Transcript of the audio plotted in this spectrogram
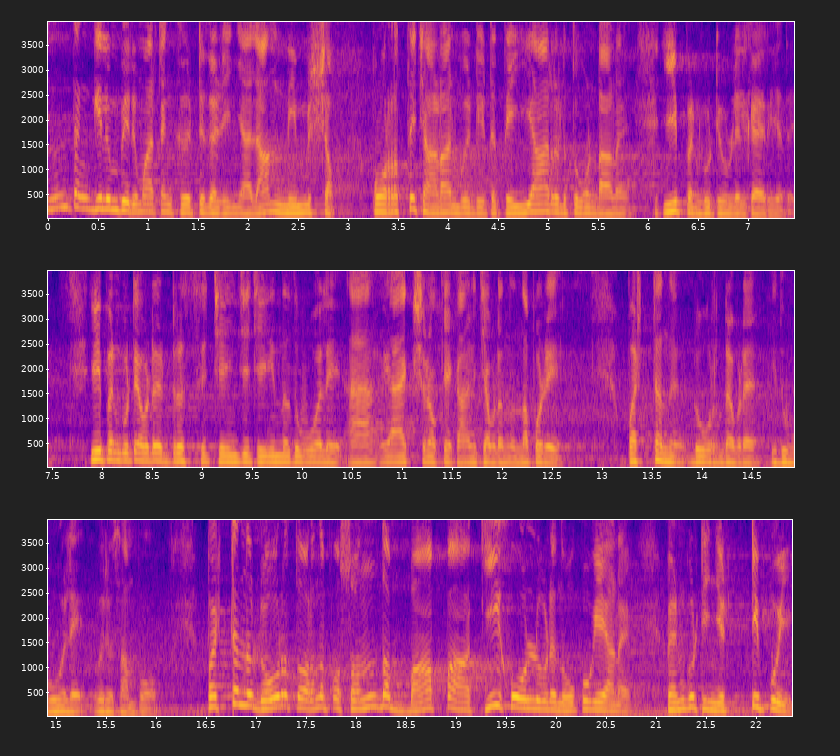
എന്തെങ്കിലും പെരുമാറ്റം കേട്ട് കഴിഞ്ഞാൽ ആ നിമിഷം പുറത്ത് ചാടാൻ വേണ്ടിയിട്ട് തയ്യാറെടുത്തുകൊണ്ടാണ് ഈ പെൺകുട്ടി ഉള്ളിൽ കയറിയത്. ഈ പെൺകുട്ടി അവിടെ ഡ്രസ്സ് ചേഞ്ച് ചെയ്യുന്നത് പോലെ ആക്ഷനൊക്കെ കാണിച്ച് അവിടെ നിന്നപ്പോഴേ പെട്ടെന്ന് ഡോറിന്റെ അവിടെ ഇതുപോലെ ഒരു സംഭവം. പെട്ടെന്ന് ഡോറ് തുറന്നപ്പോൾ സ്വന്തം ബാപ്പ കീ ഹോളിലൂടെ നോക്കുകയാണ്. പെൺകുട്ടി ഞെട്ടിപ്പോയി.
